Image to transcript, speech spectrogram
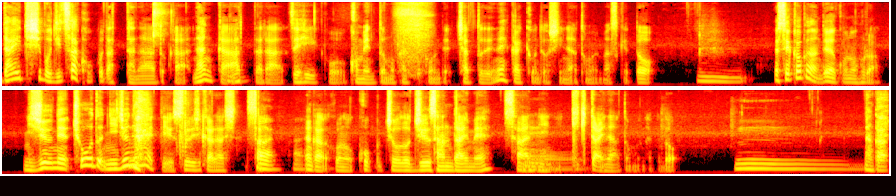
第一志望実はここだったなとか、なんかあったら、ぜひこうコメントも書き込んで、チャットでね、書き込んでほしいなと思いますけど、うん。せっかくなんで、このほら、20年、ちょうど20年前っていう数字からし さ、はいはい。なんかこのこちょうど13代目3人に聞きたいなと思うんだけど、うーん。なんか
